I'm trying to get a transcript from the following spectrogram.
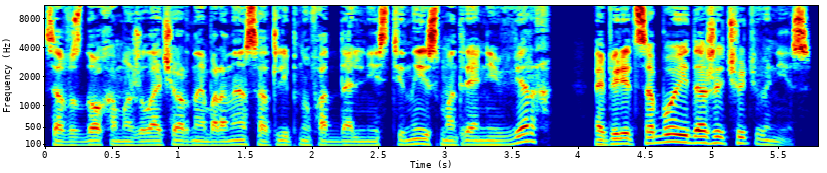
Со вздохом ожила Черная Баронесса, отлипнув от дальней стены и смотря не вверх, а перед собой и даже чуть вниз.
